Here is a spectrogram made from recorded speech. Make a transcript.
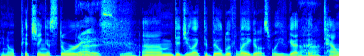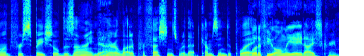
you know pitching a story. That is, yeah. Um, did you like to build with Legos? Well, you've got a talent for spatial design, Uh-huh. Yeah. and there are a lot of professions where that comes into play. What if you only ate ice cream?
